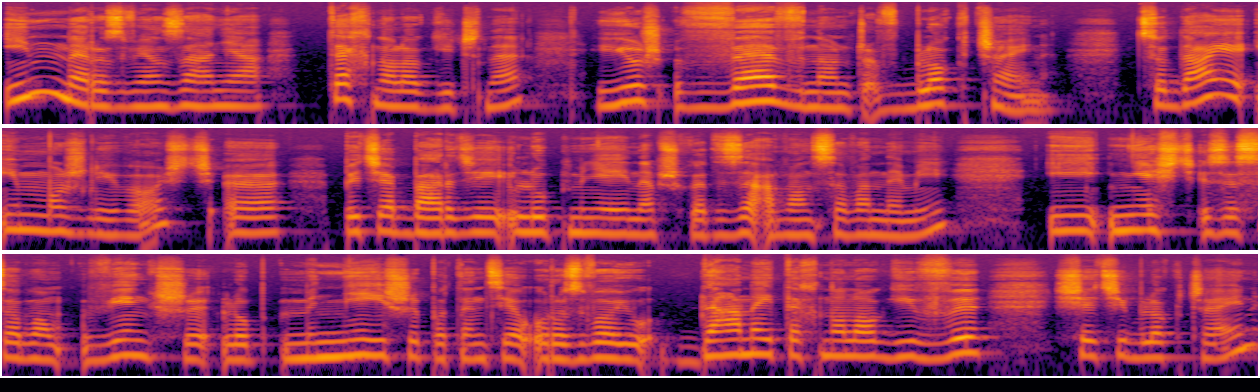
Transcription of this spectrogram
inne rozwiązania technologiczne już wewnątrz w blockchain, co daje im możliwość e, bycia bardziej lub mniej na przykład zaawansowanymi i nieść ze sobą większy lub mniejszy potencjał rozwoju danej technologii w sieci blockchain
